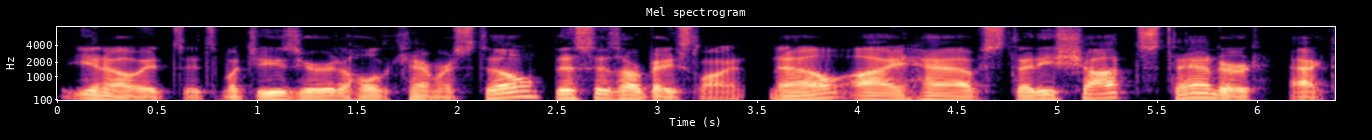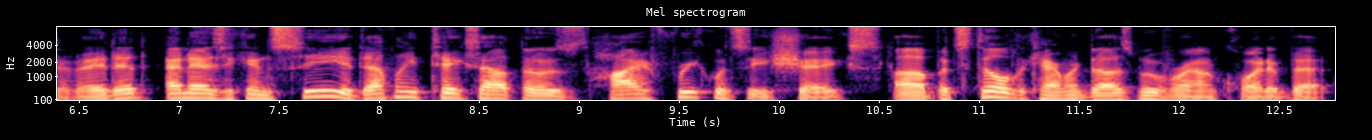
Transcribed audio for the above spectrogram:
you know, it's, it's much easier to hold the camera still. This is our baseline. Now I have Steady Shot Standard activated. And as you can see, it definitely takes out those high frequency shakes, uh, but still the camera does move around quite a bit.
